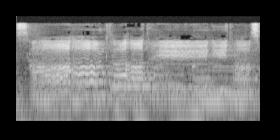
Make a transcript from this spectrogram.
sancta Trinitas,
